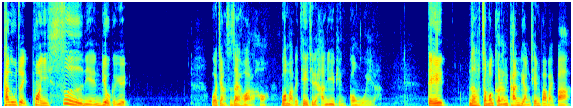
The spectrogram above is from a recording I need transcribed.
贪污罪判以四年六个月。我讲实在话了哈，我马被贴这个韩玉平恭维了。第一，那怎么可能贪两千八百八？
